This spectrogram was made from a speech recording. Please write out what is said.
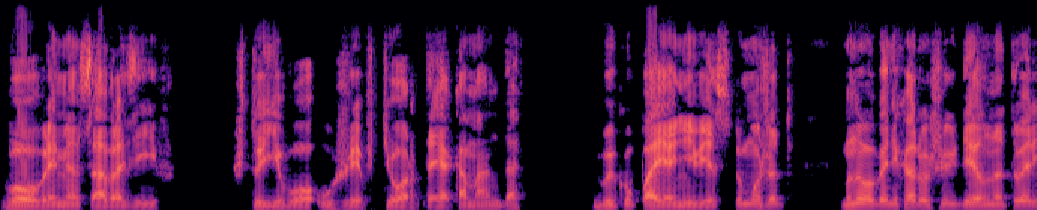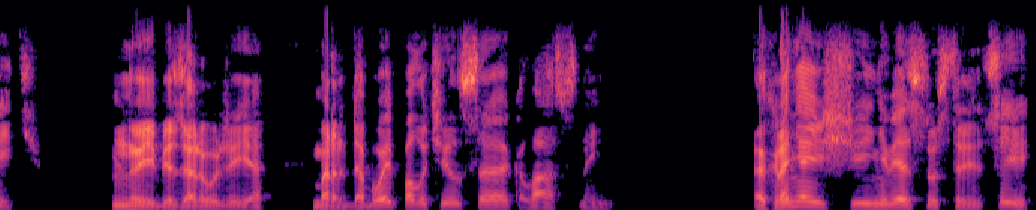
вовремя сообразив, что его уже втертая команда, выкупая невесту, может много нехороших дел натворить. Но и без оружия мордобой получился классный. Охраняющие невесту стрельцы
